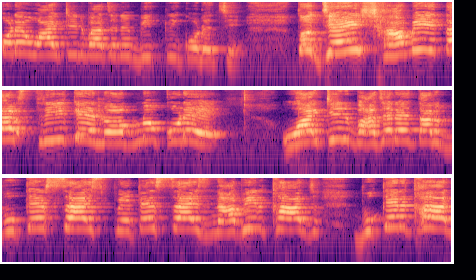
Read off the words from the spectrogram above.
করে ওয়াইটির বাজারে বিক্রি করেছে। তো যেই স্বামী তার স্ত্রীকে নগ্ন করে ওয়াইটির বাজারে তার বুকের সাইজ পেটের সাইজ নাভির খাজ, বুকের খাজ,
